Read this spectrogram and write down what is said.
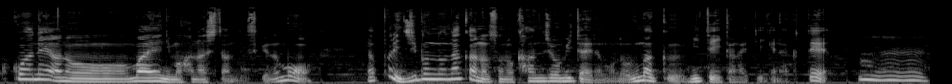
ここはね、あのー前にも話したんですけどもやっぱり自分の中のその感情みたいなものをうまく見ていかないといけなくてうん、うん、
